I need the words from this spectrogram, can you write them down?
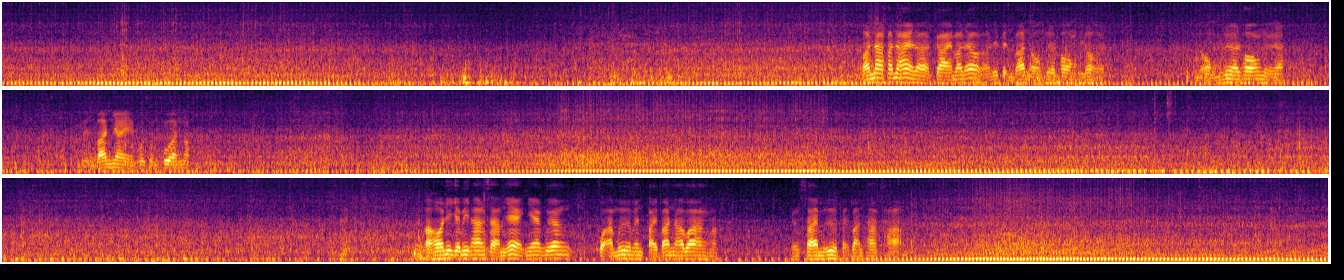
บ้านนาคณายละกลายมาแล้วอันนี้เป็นบ้านหนองเรือทองพี่น้องเอ้ยหนองเรือทองเหนือเป็นบ้านใหญ่พอสมควรเนาะ ฮอนี่จะมีทางสามแยก แยกเมืองขวามือมันไปบ้านนาว่างเนาะเมืองซ้ายมือไปบ้านทาขาม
